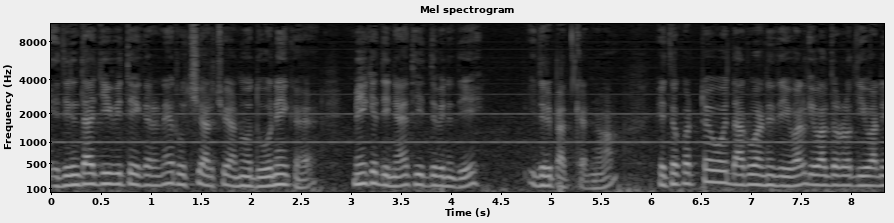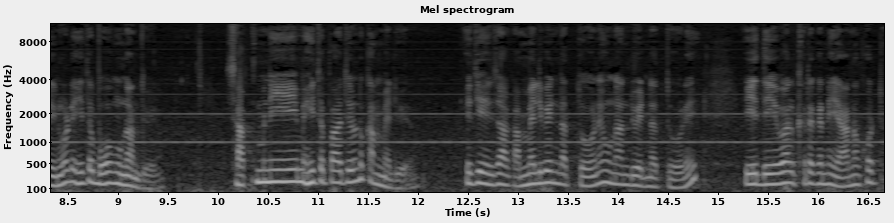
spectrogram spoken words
එදිනදා ජීවිතේ කරන රුචි අරුචි අනුව දුවන එක මේකෙදි නෑ තිද්ද වෙන දේ ඉදිරිපත් කරනවා. එතකොට ওই දරුවනේ දේවල්, ගෙවල් දොරවල් දේවල් එනකොට හිත බොහොම උනන්දු වෙනවා. සක්මනේම හිත පාතිනකොට කම්මැලි වෙනවා. ඒ නිසා කම්මැලි වෙන්නත් ඕනේ, උනන්දු වෙන්නත් ඕනේ. මේ දේවල් කරගෙන යනකොට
